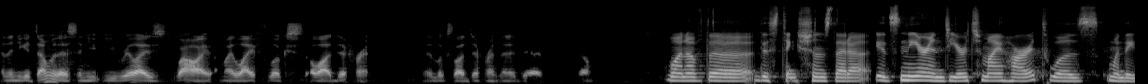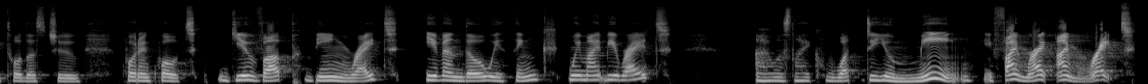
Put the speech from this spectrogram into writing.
and then you get done with this and you, you realize wow I, my life looks a lot different. It looks a lot different than it did. One of the distinctions that uh, it's near and dear to my heart was when they told us to quote unquote give up being right even though we think we might be right i was like what do you mean? If i'm right i'm right.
